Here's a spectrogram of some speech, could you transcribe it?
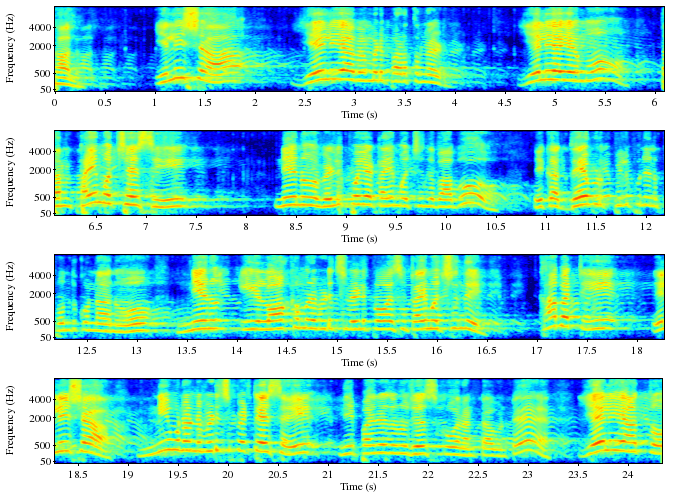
చాలు. ఎలీషా ఏలియా వెంబడి పడుతున్నాడు. ఏలియా ఏమో తన టైం వచ్చేసి నేను వెళ్ళిపోయే టైం వచ్చింది బాబు. ఇక దేవుడు పిలుపు నేను పొందుకున్నాను. నేను ఈ లోకమును విడిచి వెళ్ళిపోవాల్సిన టైం వచ్చింది. కాబట్టి ఎలీషా నీవు నన్ను విడిచిపెట్టేసాయి నీ పని ఏదో నువ్వు చేసుకో అని అంటా ఉంటే ఏలియాతో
